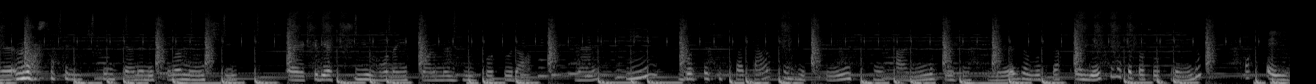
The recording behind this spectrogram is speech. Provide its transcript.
né? Nosso crítico interno é extremamente é, criativo né, em formas de torturar. Né? E você se tratar com respeito, com carinho, com gentileza, você acolher que você está sofrendo. Ok,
